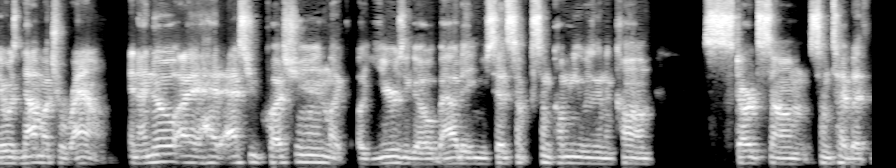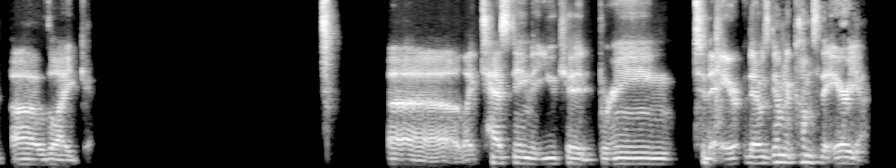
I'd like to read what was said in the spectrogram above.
there was not much around. And I know I had asked you a question like years ago about it, and you said some some company was going to come start some some type of of like uh like testing that you could bring to the air that was going to come to the area.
